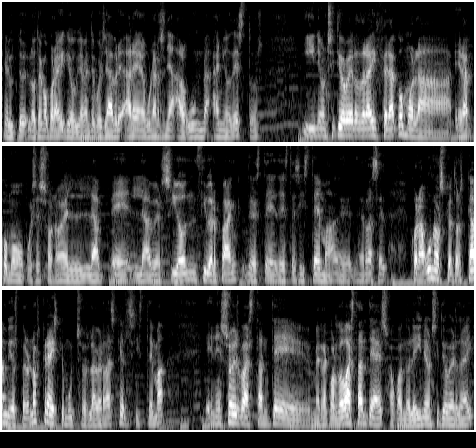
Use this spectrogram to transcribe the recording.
que lo tengo por ahí, que obviamente pues ya haré alguna reseña algún año de estos, y Neon City Overdrive era como la era como pues eso no eh, la, versión cyberpunk de este de este sistema de, Russell con algunos que otros cambios pero no os creáis que muchos la verdad es que el sistema en eso es bastante me recordó bastante a eso cuando leí Neon City Overdrive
